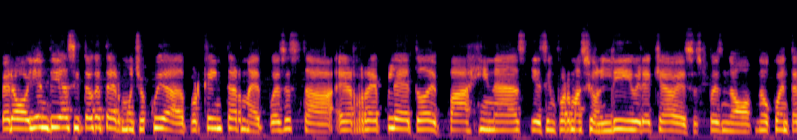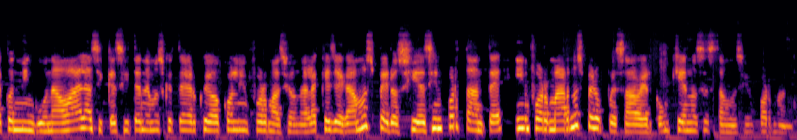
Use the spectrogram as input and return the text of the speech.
Pero hoy en día sí tengo que tener mucho cuidado porque Internet pues está eh, repleto de páginas y es información libre que a veces pues no, no cuenta con ninguna aval, así que sí tenemos que tener cuidado con la información a la que llegamos, pero sí es importante informarnos, pero pues saber con quién nos estamos informando.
